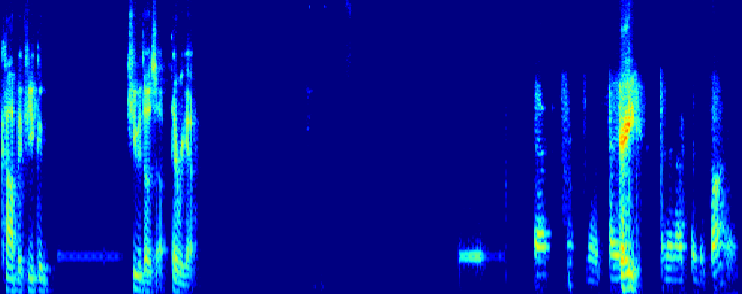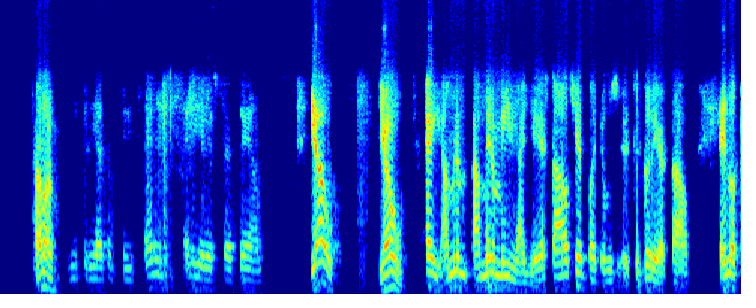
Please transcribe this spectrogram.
Cobb, if you could cue those up. There we go. Hey. And then I said to Hello. He said he hasn't seen any any of this stuff down. Yo, yo. Hey, I'm in a I'm in a meeting. I airstyled you, but it was it's a good airstyle. Hey, look,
